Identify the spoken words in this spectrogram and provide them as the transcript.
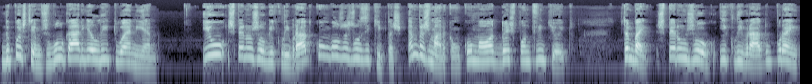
Depois temos Bulgária-Lituânia. Eu espero um jogo equilibrado com gols das duas equipas. Ambas marcam com uma odd 2.28. Também espero um jogo equilibrado, porém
